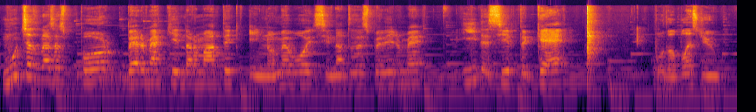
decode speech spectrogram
Muchas gracias por verme aquí en Dharmatic y no me voy sin antes despedirme y decirte que bless you.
